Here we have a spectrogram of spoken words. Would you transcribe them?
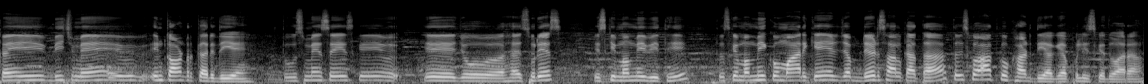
कहीं बीच में इनकाउंटर कर दिए। तो उसमें से इसके ये जो है सुरेश इसकी मम्मी भी थी। तो उसके मम्मी को मार के जब डेढ़ साल का था तो इसको हाथ को खाट दिया गया पुलिस के द्वारा।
